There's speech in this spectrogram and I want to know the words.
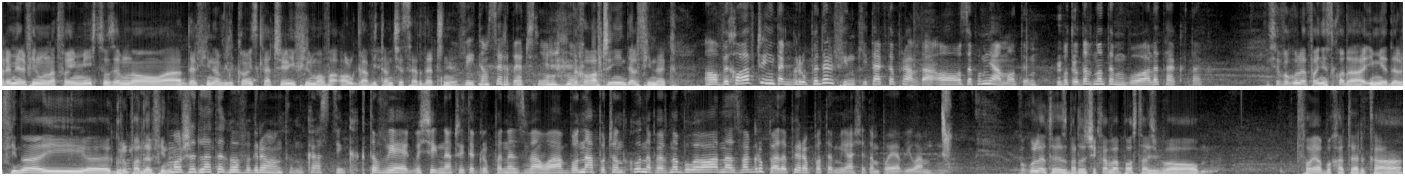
Premier filmu na Twoim miejscu ze mną e, Delfina Wilkońska, czyli filmowa Olga. Witam Cię serdecznie. Witam serdecznie. Wychowawczyni Delfinek. O, wychowawczyni tak grupy Delfinki, tak, to prawda. O, zapomniałam o tym, bo to dawno temu było, ale tak, tak. To się w ogóle fajnie składa, imię Delfina i e, grupa Delfinek. Może dlatego wygrałam ten casting. Kto wie, jakby się inaczej ta grupa nazywała, bo na początku na pewno była nazwa grupy, a dopiero potem ja się tam pojawiłam. W ogóle to jest bardzo ciekawa postać, bo Twoja bohaterka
